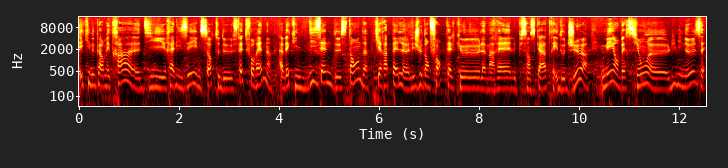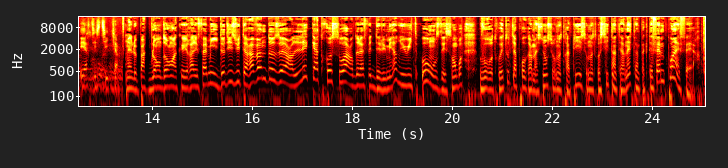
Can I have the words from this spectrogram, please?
et qui nous permettra d'y réaliser une sorte de fête foraine avec une dizaine de stands qui rappellent les jeux d'enfants tels que la marelle, puissance 4 et d'autres jeux mais en version lumineuse et artistique. Le parc Blandan accueillera les familles de 18h à 22h les quatre soirs de la fête des Lumières du 8 au 11 décembre. Vous retrouvez toute la programmation sur notre appli et sur notre site internet impactfm.fr.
